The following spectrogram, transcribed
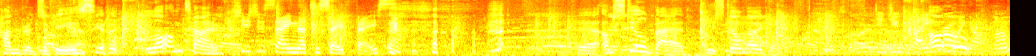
hundreds of years, long time. She's just saying that to save face. Yeah, I'm still bad. I'm still no good. Did you play Oh, growing look. up, Mum?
